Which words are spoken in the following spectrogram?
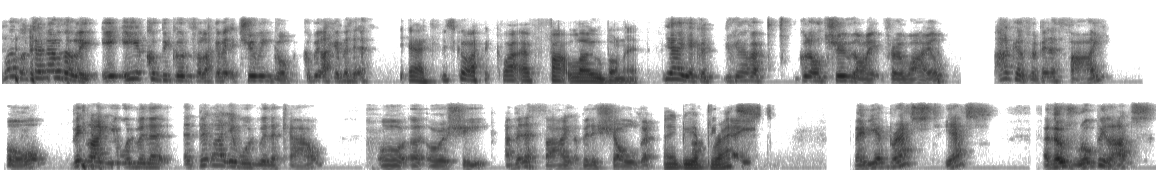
Well, I don't know though, Lee. Ear could be good for like a bit of chewing gum. It could be like a bit of. Yeah, it's got a, quite a fat lobe on it. Yeah, you could you could have a good old chew on it for a while. I'd go for a bit of thigh, or a bit like you would with a a bit like you would with a cow, or a, or a sheep. A bit of thigh, a bit of shoulder, Maybe a breast. maybe a breast. Yes, and those rugby lads,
